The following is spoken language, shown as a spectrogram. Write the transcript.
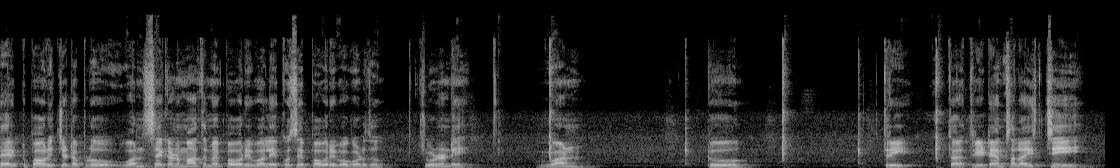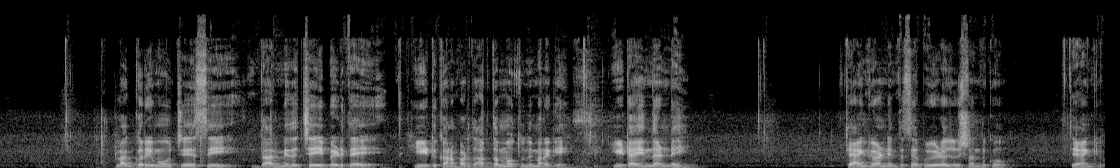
డైరెక్ట్ పవర్ ఇచ్చేటప్పుడు వన్ సెకండ్ మాత్రమే పవర్ ఇవ్వాలి ఎక్కువసేపు పవర్ ఇవ్వకూడదు. చూడండి. One two three. Three times అలా ఇచ్చి ప్లగ్ రిమూవ్ చేసి దాని మీద చేయి పెడితే హీట్ కనపడుతుంది అర్థమవుతుంది మనకి? హీట్ అయిందండి. థ్యాంక్ యూ అండి ఇంతసేపు వీడియో చూసినందుకు. Thank you.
